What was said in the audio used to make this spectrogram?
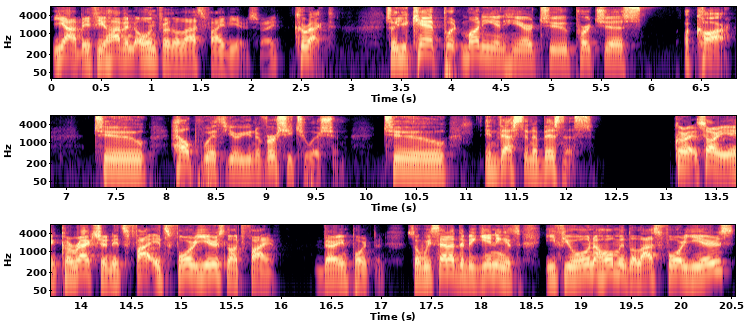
Yeah, but if you haven't owned for the last five years, right? Correct. So you can't put money in here to purchase a car to help with your university tuition, to invest in a business. Correct. Sorry, uh, correction. It's five. It's four years, not five. Very important. So we said at the beginning, it's if you own a home in the last four years,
